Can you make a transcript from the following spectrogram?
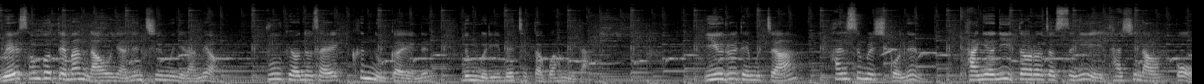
왜 선거 때만 나오냐는 질문이라며 부 변호사의 큰 눈가에는 눈물이 맺혔다고 합니다. 이유를 대묻자 한숨을 쉬고는 당연히 떨어졌으니 다시 나왔고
